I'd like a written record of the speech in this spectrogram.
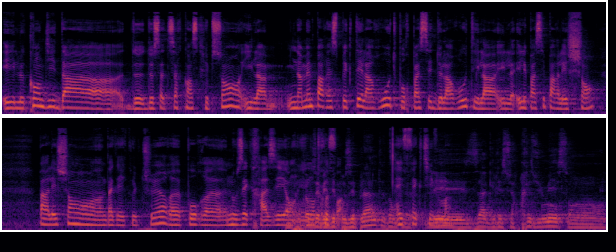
et le candidat de, cette circonscription, il n'a il même pas respecté la route pour passer de la route. Il, a, il est passé par les champs par les champs d'agriculture euh, pour euh, nous écraser en, une vous avez déposé plainte, donc Effectivement. les agresseurs présumés sont,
